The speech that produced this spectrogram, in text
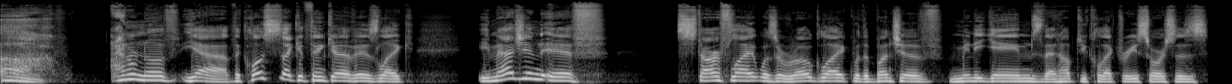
oh, I don't know if yeah, the closest I could think of is like imagine if Starflight was a roguelike with a bunch of mini games that helped you collect resources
